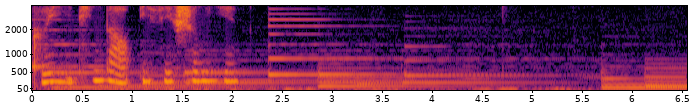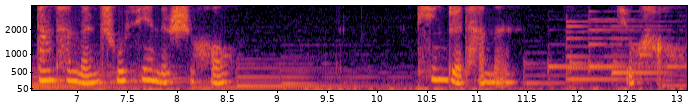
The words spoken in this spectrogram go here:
可以听到一些声音，当它们出现的时候，听着它们就好。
